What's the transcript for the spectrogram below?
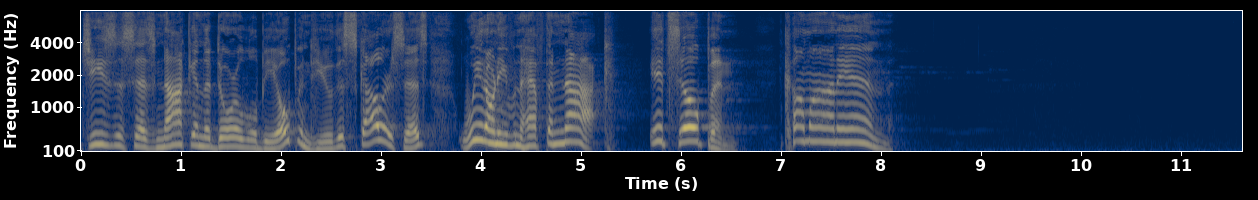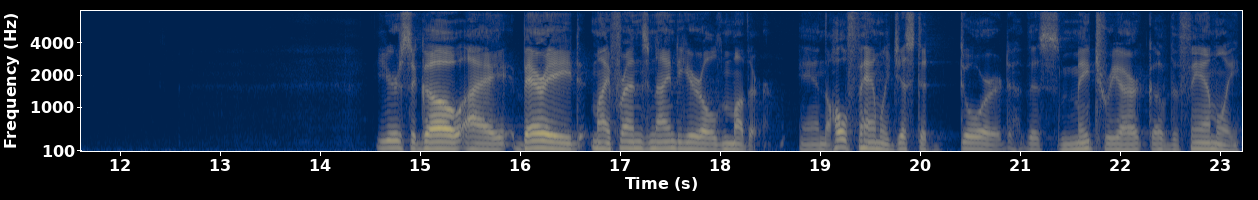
Jesus says, Knock and the door will be open to you. This scholar says, We don't even have to knock, it's open. Come on in. Years ago, I buried my friend's 90 year old mother, and the whole family just adored this matriarch of the family.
